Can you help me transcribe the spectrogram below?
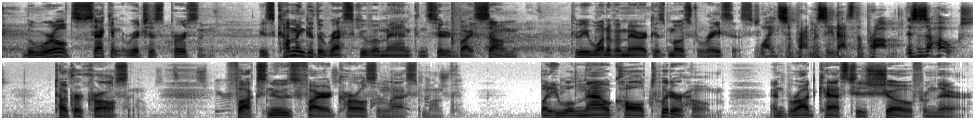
the world's second richest person is coming to the rescue of a man considered by some to be one of America's most racist. White supremacy, that's the problem. This is a hoax. Tucker Carlson. Fox News fired Carlson last month, but he will now call Twitter home and broadcast his show from there.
